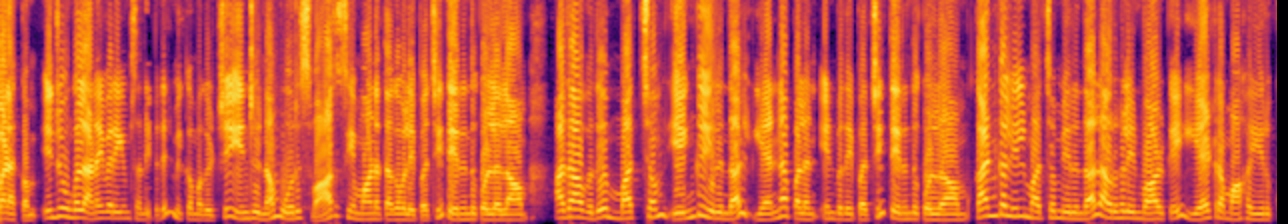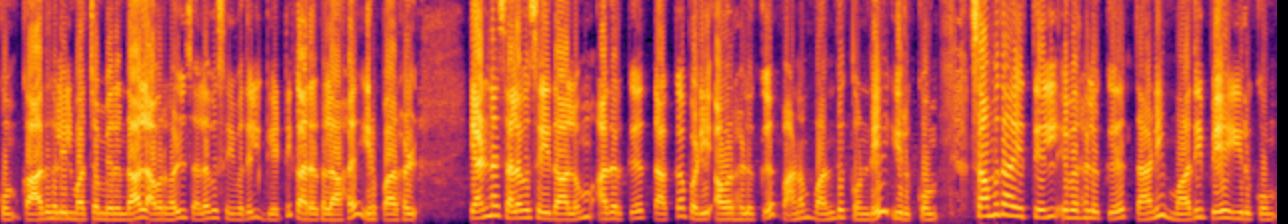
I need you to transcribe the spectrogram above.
வணக்கம். இன்று உங்கள் அனைவரையும் சந்திப்பதில் மிக்க மகிழ்ச்சி. இன்று நாம் ஒரு சுவாரஸ்யமான தகவலை பற்றி தெரிந்து கொள்ளலாம். அதாவது மச்சம் எங்கு இருந்தால் என்ன பலன் என்பதை பற்றி தெரிந்து கொள்ளலாம். கண்களில் மச்சம் இருந்தால் அவர்களின் வாழ்க்கை ஏற்றமாக இருக்கும். காதுகளில் மச்சம் இருந்தால் அவர்கள் செலவு செய்வதில் கெட்டிக்காரர்களாக இருப்பார்கள். என்ன செலவு செய்தாலும் அதற்கு தக்கபடி அவர்களுக்கு பணம் வந்து கொண்டே இருக்கும். சமுதாயத்தில் இவர்களுக்கு தனி மதிப்பே இருக்கும்.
